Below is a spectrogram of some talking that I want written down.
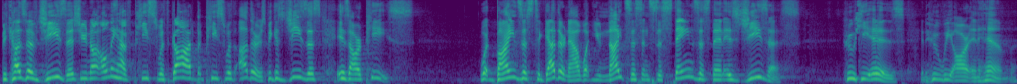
Because of Jesus, you not only have peace with God, but peace with others, because Jesus is our peace. What binds us together now, what unites us and sustains us then, is Jesus, who He is and who we are in Him.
